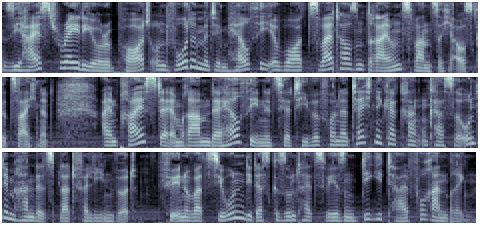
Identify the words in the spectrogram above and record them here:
Sie heißt Radio Report und wurde mit dem Healthy Award 2023 ausgezeichnet. Ein Preis, der im Rahmen der Healthy-Initiative von der Techniker Krankenkasse und dem Handelsblatt verliehen wird. Für Innovationen, die das Gesundheitswesen digital voranbringen.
